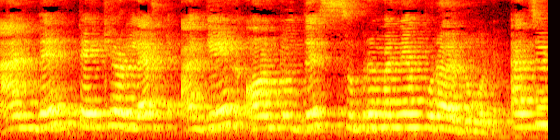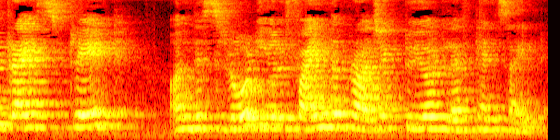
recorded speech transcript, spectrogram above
and then take your left again onto this Subramanyapura road. As you drive straight on this road, you will find the project to your left hand side.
